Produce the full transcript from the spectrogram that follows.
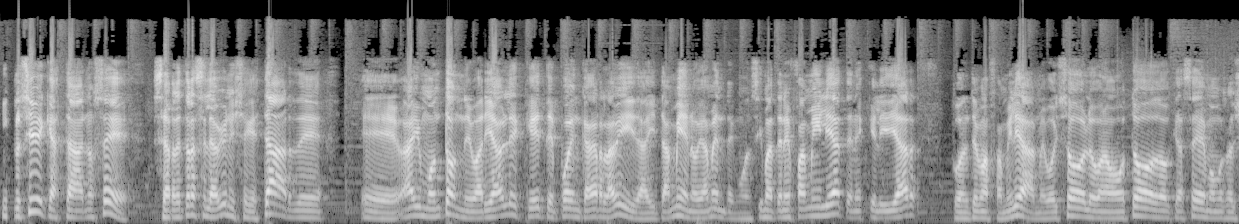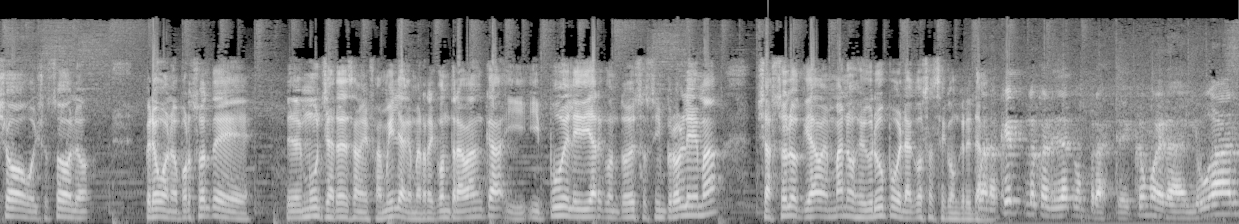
inclusive que hasta, no sé, se retrase el avión y llegues tarde. Eh, hay un montón de variables que te pueden cagar la vida. Y también, obviamente, como encima tenés familia, tenés que lidiar con el tema familiar. Me voy solo, vamos todo, ¿qué hacemos? Vamos al show, voy yo solo. Pero bueno, por suerte le doy muchas gracias a mi familia que me recontrabanca y, y pude lidiar con todo eso sin problema. Ya solo quedaba en manos del grupo que la cosa se concretaba. Bueno, ¿qué localidad compraste? ¿Cómo era el lugar?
